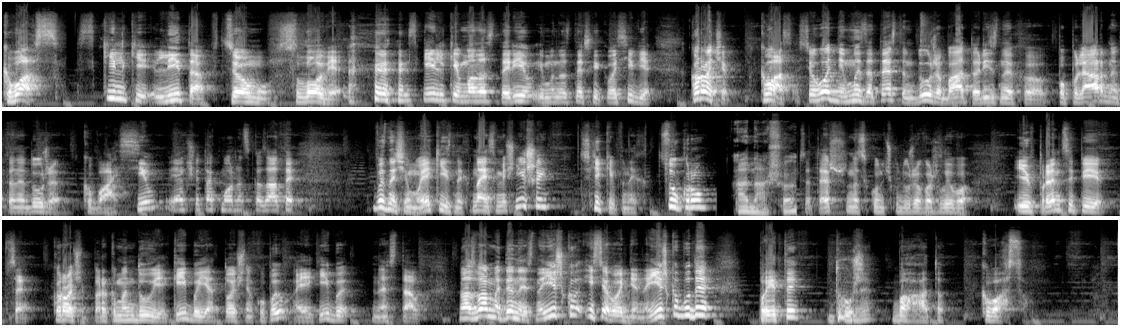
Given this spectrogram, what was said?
Квас. Скільки літа в цьому слові? Скільки монастирів і монастирських квасів є? Коротше, квас. Сьогодні ми затестимо дуже багато різних е, популярних та не дуже квасів, якщо так можна сказати. Визначимо, який з них найсмачніший, скільки в них цукру, А на що? це теж на секундочку дуже важливо. І в принципі, все. Коротше, порекомендую, який би я точно купив, а який би не став. Ну а з вами Денис Наїшко, і сьогодні Наїшко буде пити дуже багато квасу.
